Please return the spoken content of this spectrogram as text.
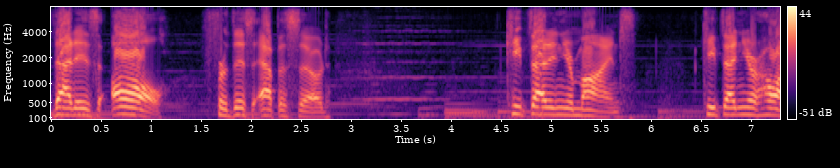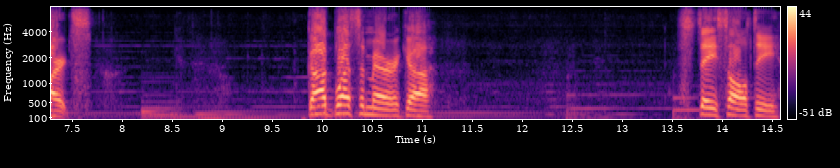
that is all for this episode. Keep that in your minds. Keep that in your hearts. God bless America. Stay salty.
